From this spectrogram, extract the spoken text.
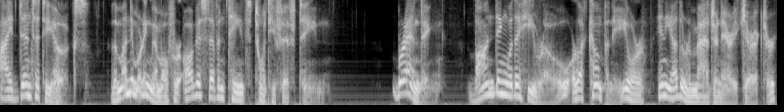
Identity Hooks, the Monday Morning Memo for August 17th, 2015. Branding, bonding with a hero or a company or any other imaginary character,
